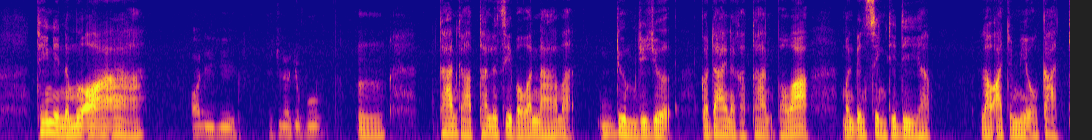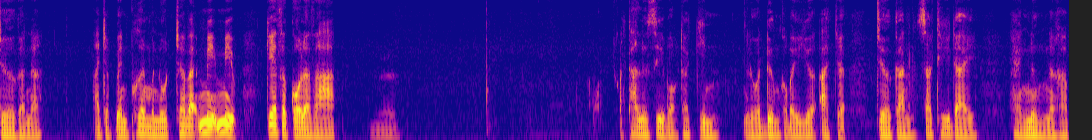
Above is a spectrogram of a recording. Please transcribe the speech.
ำที่นี่นะมือออาอา Odi gi. Chino chupu. อืมท่านครับท่านฤาษีบอกว่าน้ำอะ ดื่มเยอะๆ ก็ได้นะครับท่าน เพราะว่ามันเป็นสิ่งที่ดีครับ เราอาจจะมีโอกาสเจอกันนะ อาจจะเป็นเพื่อนมนุษย์ใช่ไหมมีมีเกสโกลาสาท่านฤาษีบอกถ้ากิน หรือว่าดื่มเข้าไปเยอะอาจจะเจอกันสักที่ใดแห่งหนึ่งนะครับ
